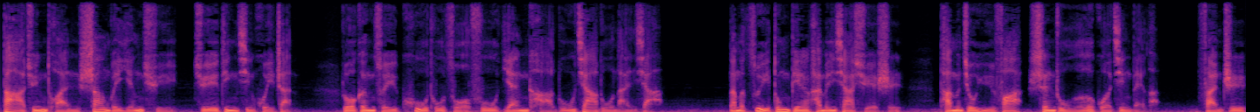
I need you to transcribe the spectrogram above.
大军团尚未迎取决定性会战，若跟随库图佐夫沿卡卢加路南下，那么最东边还没下雪时，他们就愈发深入俄国境内了。反之，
